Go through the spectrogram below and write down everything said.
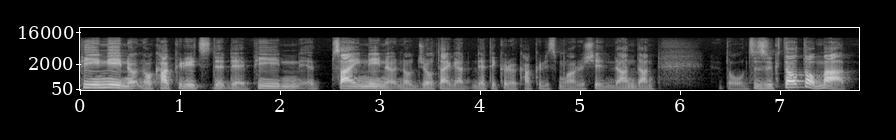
P2 のの確率でで Psi2 のの状態が出てくる確率もあるしだんだんえっと続くととまあ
